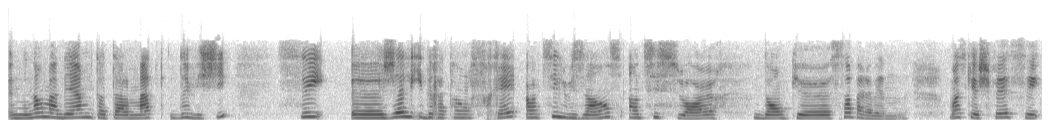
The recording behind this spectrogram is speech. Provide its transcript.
une Normadem Total Matte de Vichy. C'est gel hydratant frais, anti-luisance, anti-sueur, donc sans parabènes. Moi, ce que je fais, c'est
